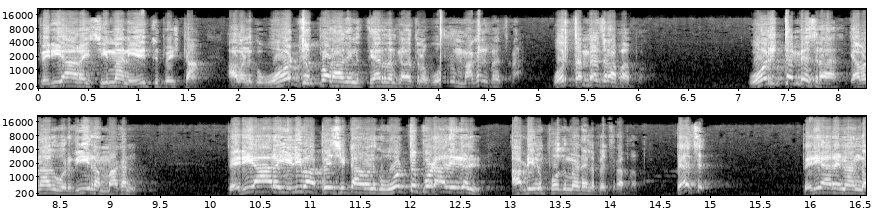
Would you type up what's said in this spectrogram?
பெரியாரை சீமான் எழுத்து பேசிட்டான். அவனுக்கு ஓட்டு போடாதுன்னு தேர்தல் காலத்துல ஒரு மகன் பேசுறா. ஒருத்தன் பேசுறா பாப்போம். ஒருத்தன் பேசுறா. எவனாவது ஒரு வீர மகன். பெரியாரை இழிவா பேசிட்டான் அவனுக்கு ஓட்டு போடாதீர்கள். அப்படின்னு பொது மேடையில் பேசுறா பேசு. பெரியாரை நாங்க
